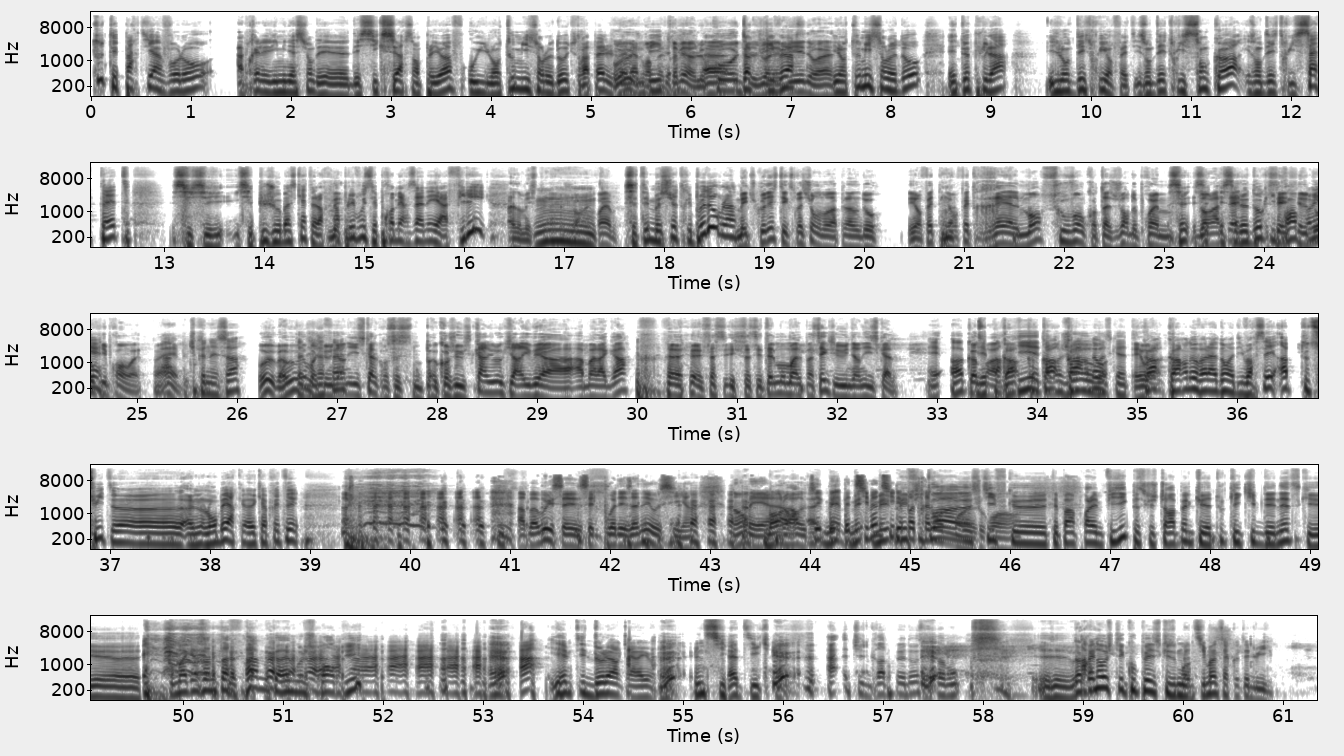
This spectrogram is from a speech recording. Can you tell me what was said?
Tout est parti à volo après l'élimination des, des Sixers en playoff où ils l'ont tout mis sur le dos. Tu te rappelles, Oui, Joel Embiid, très bien. Le euh, coach, Doc Joel Rivers, Embiid, ouais. Ils l'ont tout mis sur le dos et depuis là, ils l'ont détruit en fait. Ils ont détruit son corps, ils ont détruit sa tête. C'est, c'est- il sait plus jouer au basket. Alors Mais- rappelez-vous ses premières années à Philly, Ah non, mais c'était Mmh. Monsieur triple double. hein. Mais tu connais cette expression, on en a plein le dos. Et en fait, en fait, réellement, souvent, quand tu as ce genre de problème C'est- dans c'est- la et tête, c'est le dos qui prend en c'est le dos premier. qui prend, ouais. Ouais, Ah, tu connais ça Oui, bah oui, moi j'ai eu une hernie discale quand, j'ai eu Scariolo qui arrivait à, à Malaga. ça s'est tellement mal passé que j'ai eu une hernie discale. Et hop, Comme il est par parti Quand- et quand- au Arnaud- basket. Et Quand, voilà. quand Arnaud Valadon a divorcé, hop, tout de suite, euh, un lombaire qui a, pété. Ah bah oui, c'est le poids des années aussi. hein. Non mais Bon, alors, alors, tu sais mais- Ben mais- Simmons, mais- il est pas très loin je Steve, crois. que t'es pas un problème physique parce que je te rappelle qu'il y a toute l'équipe des Nets qui est euh, au magasin de ta femme quand même aujourd'hui. Ah, il y a une petite douleur qui arrive. Une sciatique. Ah, tu te grattes le dos, c'est pas bon. Euh, Non, Arnaud, je t'ai coupé, excuse-moi. Ben Simmons à côté de lui.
